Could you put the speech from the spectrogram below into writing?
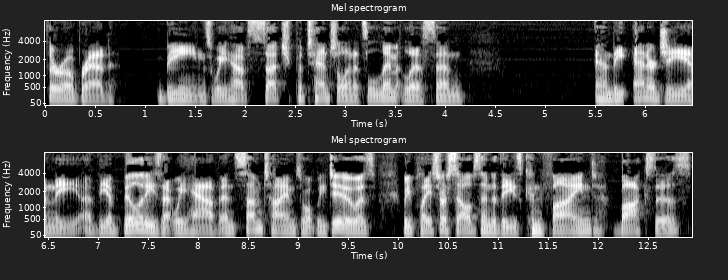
thoroughbred beings. We have such potential and it's limitless and, and the energy and the uh, the abilities that we have. And sometimes what we do is we place ourselves into these confined boxes,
